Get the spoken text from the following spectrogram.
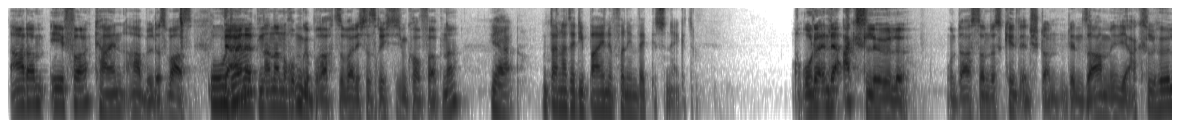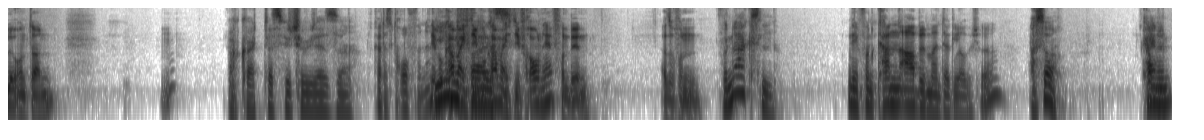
Adam, Eva, kein Abel. Das war's. Oder- Der eine hat den anderen noch umgebracht, soweit ich das richtig im Kopf habe, ne? Ja. Und dann hat er die Beine von ihm weggesnackt. Oder in der Achselhöhle. Und da ist dann das Kind entstanden. Den Samen in die Achselhöhle und dann. Oh Gott, das wird schon wieder so. Katastrophe, ne? Ja, wo, kam eigentlich wo kamen eigentlich die Frauen her von denen? Also von. Von Achseln. Nee, von Kan und Abel meint er, glaube ich, oder? Ach so. Keine,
